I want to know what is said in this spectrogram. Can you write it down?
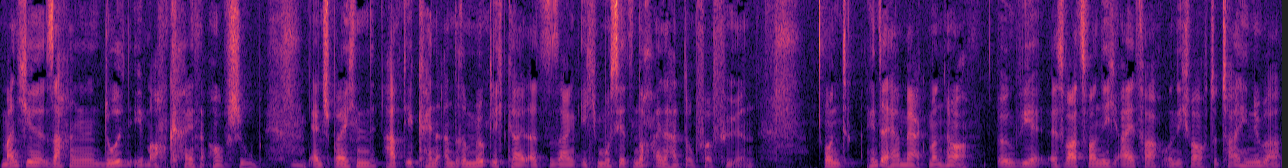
manche Sachen dulden eben auch keinen Aufschub. Entsprechend habt ihr keine andere Möglichkeit, als zu sagen, ich muss jetzt noch eine Handlung verführen. Und hinterher merkt man, ja, irgendwie, es war zwar nicht einfach und ich war auch total hinüber,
